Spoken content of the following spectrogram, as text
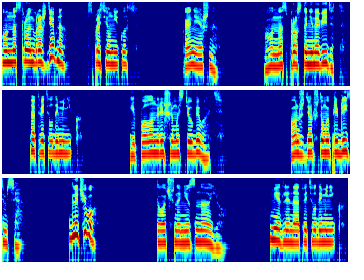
«Он настроен враждебно?» — спросил Никлас. «Конечно. Он нас просто ненавидит», — ответил Доминик. «И полон решимости убивать. Он ждет, что мы приблизимся. Для чего?» «Точно не знаю», — медленно ответил Доминик.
